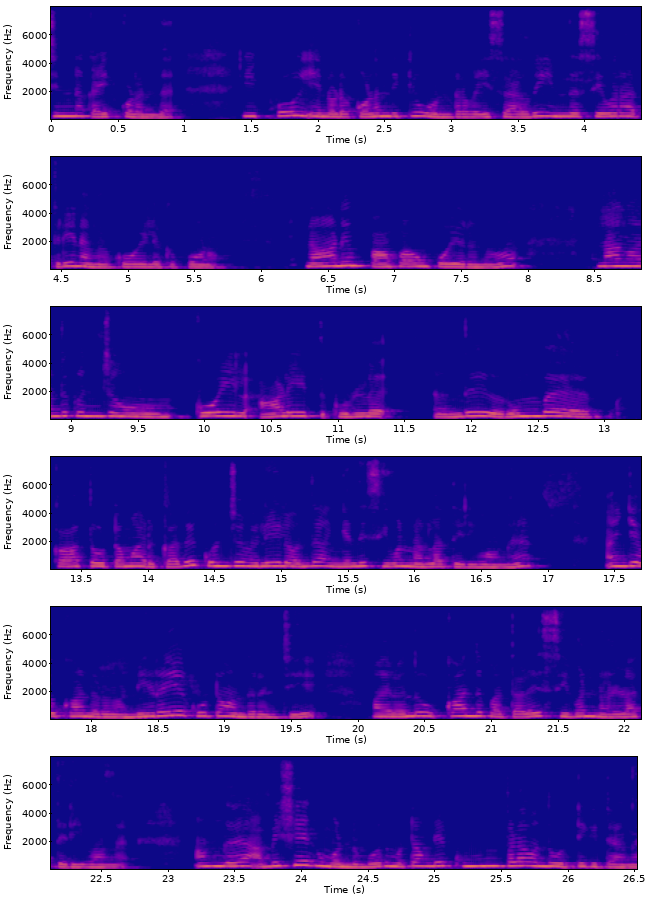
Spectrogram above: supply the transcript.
சின்ன கை குழந்த. இப்போது என்னோடய குழந்தைக்கு ஒன்றரை வயசாகுது இந்த சிவராத்திரி நாங்கள் கோயிலுக்கு போனோம். நானும் பாப்பாவும் போயிருந்தோம். நாங்கள் வந்து கொஞ்சம் கோயில் ஆலயத்துக்குள்ளே வந்து ரொம்ப காத்தோட்டமாக இருக்காது. கொஞ்சம் வெளியில் வந்து அங்கேருந்து சிவன் நல்லா தெரிவாங்க. அங்கே உட்காந்துருந்தோம் நிறைய கூட்டம் வந்துருந்துச்சு. அதில் வந்து உட்காந்து பார்த்தாலே சிவன் நல்லா தெரிவாங்க. அங்கே அபிஷேகம் பண்ணும்போது மட்டும் அப்படியே கும்பலாக வந்து ஒட்டிக்கிட்டாங்க.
